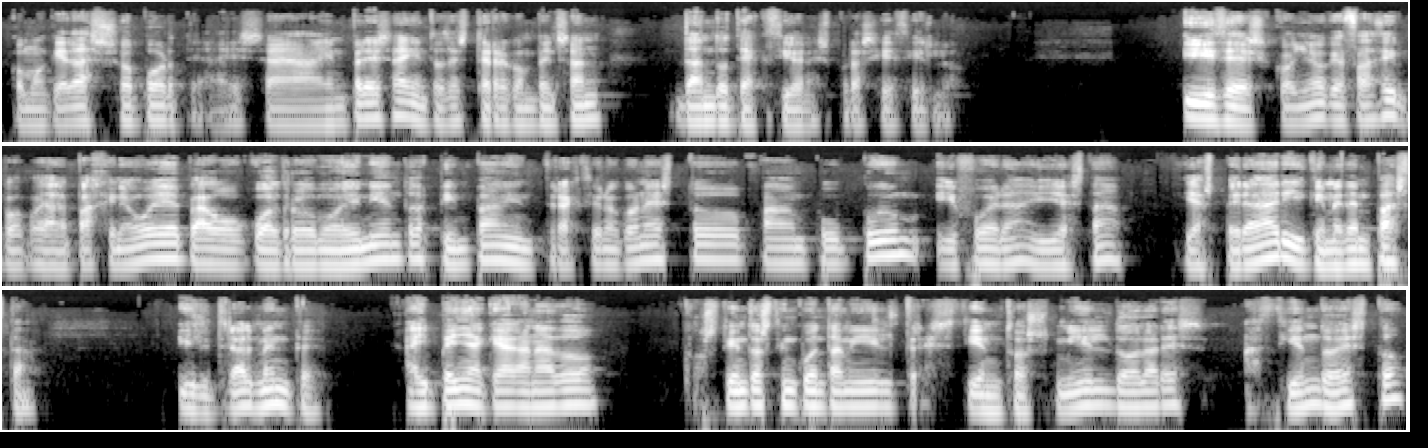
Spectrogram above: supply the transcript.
como que das soporte a esa empresa y entonces te recompensan dándote acciones, por así decirlo. Y dices, coño, qué fácil, pues voy a la página web, hago cuatro movimientos, pim pam, interacciono con esto, pam, pum, pum, y fuera, y ya está. Y a esperar y que me den pasta. Y literalmente, hay peña que ha ganado 250.000, 300.000 dólares haciendo esto,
